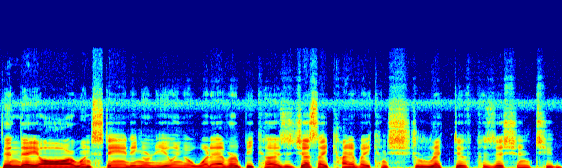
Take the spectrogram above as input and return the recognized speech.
than they are when standing or kneeling or whatever because it's just a kind of a constrictive position to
